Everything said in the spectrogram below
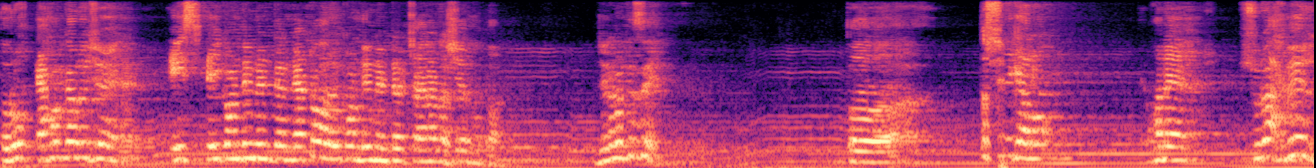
তো এখনকার ওই যে এই এই কন্টিনেন্টের নেটো আর ওই কন্টিনেন্টের চায়না রাশিয়ার মতো যেটা করতেছে তো তো সে গেল। মানে সুরাহবিল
